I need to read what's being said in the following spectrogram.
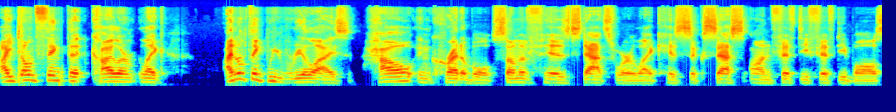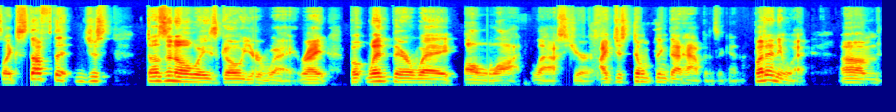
I don't think that Kyler like. I don't think we realize how incredible some of his stats were, like his success on 50 50 balls, like stuff that just doesn't always go your way, right? But went their way a lot last year. I just don't think that happens again. But anyway, um,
